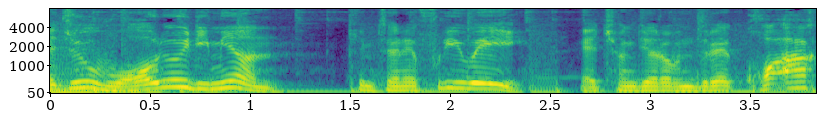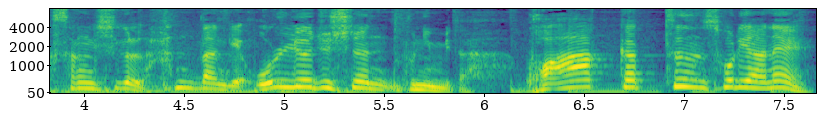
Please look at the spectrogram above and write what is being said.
매주 월요일이면 김태현의 프리웨이 애청자 여러분들의 과학 상식을 한 단계 올려주시는 분입니다. 과학 같은 소리 안에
